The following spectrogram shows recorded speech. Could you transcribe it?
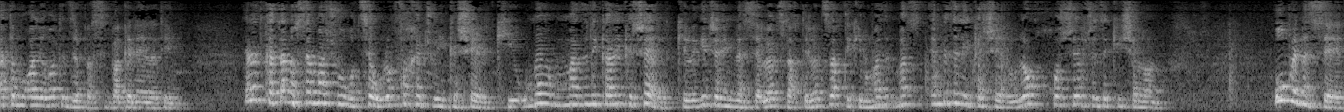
את אמורה לראות את זה בגני ילדים. ילד קטן עושה מה שהוא רוצה, הוא לא מפחד שהוא ייכשל, כי הוא אומר, מה זה נקרא להיכשל? כי להגיד שאני מנסה, לא הצלחתי, לא הצלחתי, כאילו, מה זה, מה, אין בזה להיכשל, הוא לא חושב שזה כישלון. הוא מנסה,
